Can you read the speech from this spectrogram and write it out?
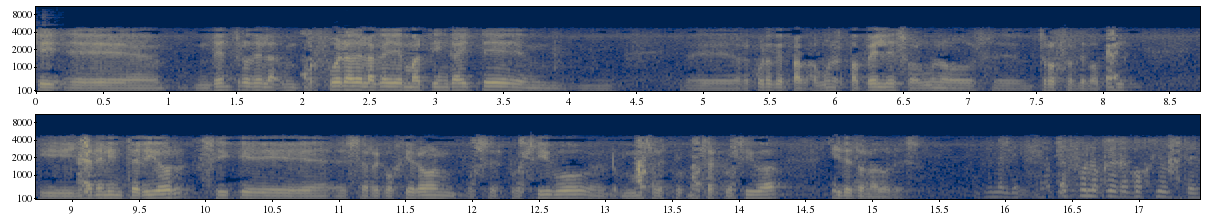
Sí, eh, dentro de la, por fuera de la calle Martín Gaite, mm, eh, recuerdo que pa- algunos papeles o algunos eh, trozos de papel y ya en el interior sí que eh, se recogieron pues explosivo, masa, masa explosiva y detonadores. ¿Qué fue lo que recogió usted?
